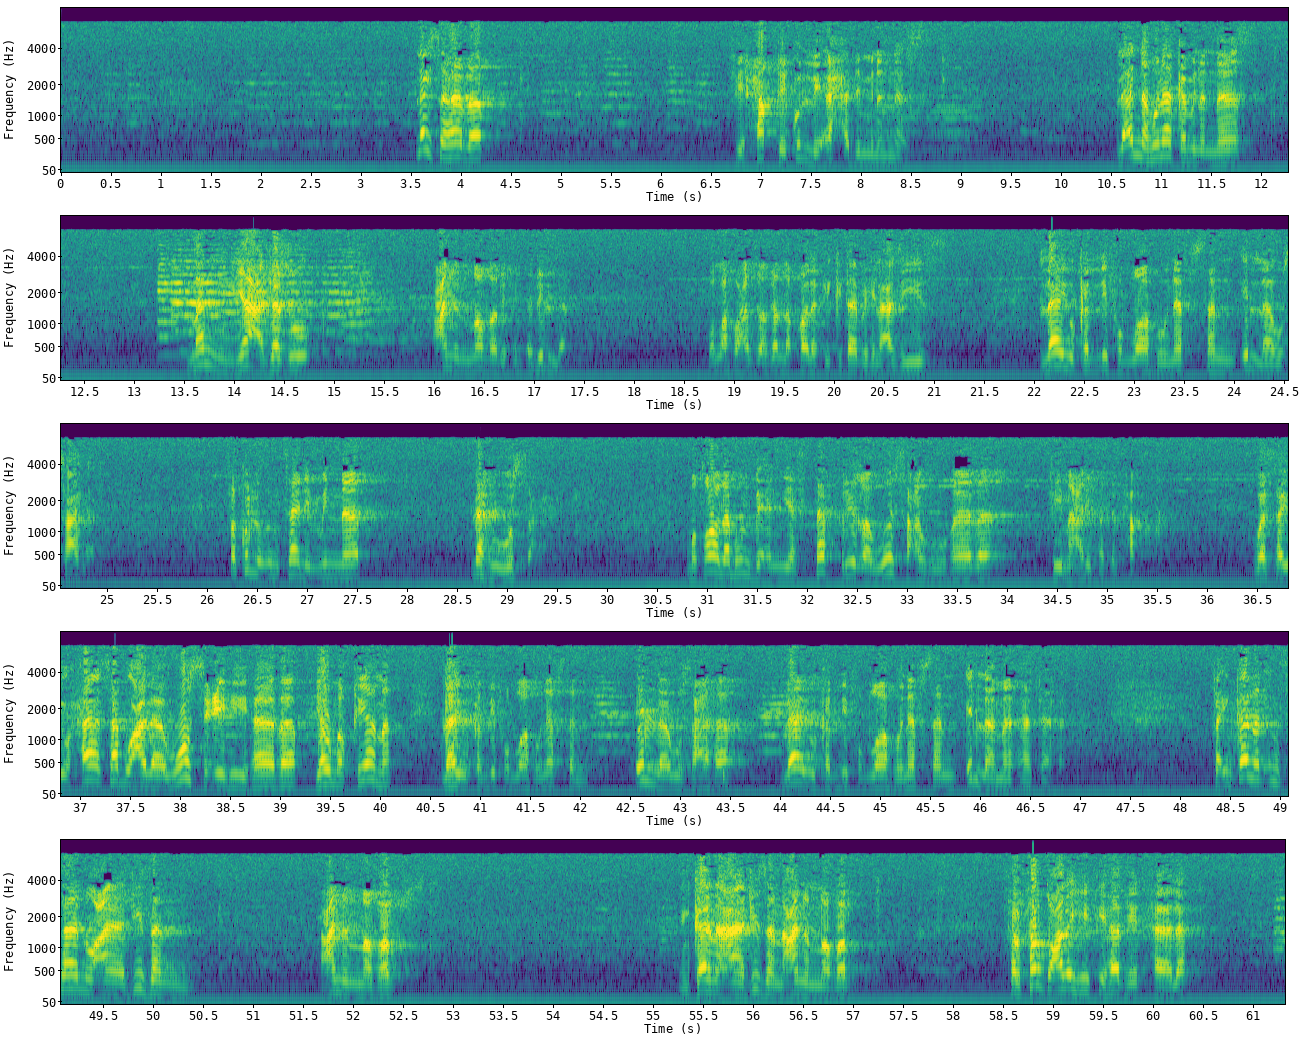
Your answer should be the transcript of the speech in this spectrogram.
ليس هذا في حق كل أحد من الناس لأن هناك من الناس من يعجز عن النظر في الأدلة؟ والله عز وجل قال في كتابه العزيز لا يكلف الله نفسا إلا وسعها. فكل إنسان منا له وسع. مطالب بأن يستفرغ وسعه هذا في معرفة الحق. وسيحاسب على وسعه هذا يوم القيامة. لا يكلف الله نفسا إلا وسعها لا يكلف الله نفسا إلا ما آتاها. فإن كان الإنسان عاجزا عن النظر إن كان عاجزا عن النظر فالفرض عليه في هذه الحالة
